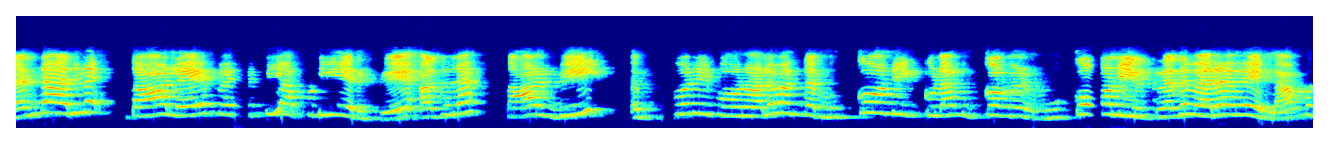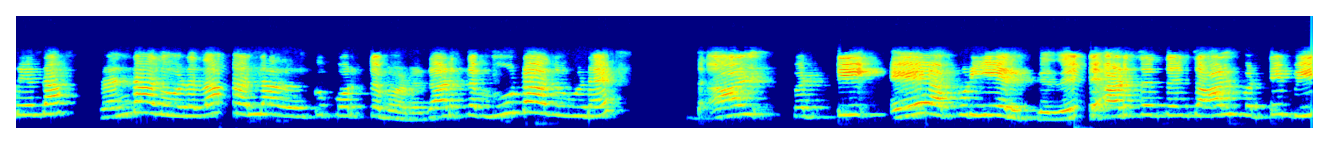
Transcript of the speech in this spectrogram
ரெண்டாவதுல தாளே பெட்டி அப்படியே இருக்கு. அதுல தாள் பி எப்படி போனாலும் அந்த முக்கோணிக்குள்ள முக்கம் முக்கோணி இருக்கிறது வரவே இல்லை. இருந்தா ரெண்டாவது விட தான் அல்லாததுக்கு பொருத்தமானது. அடுத்த மூன்றாவது விட தாழ்பட்டி ஏ அப்படியே இருக்குது. அடுத்தது தாழ்பட்டி பி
